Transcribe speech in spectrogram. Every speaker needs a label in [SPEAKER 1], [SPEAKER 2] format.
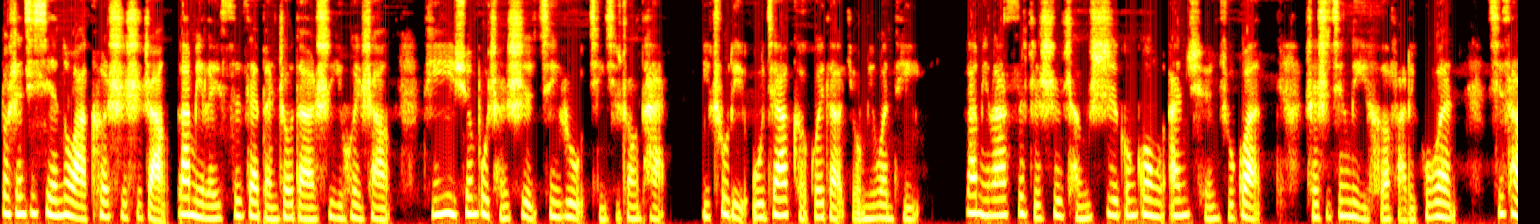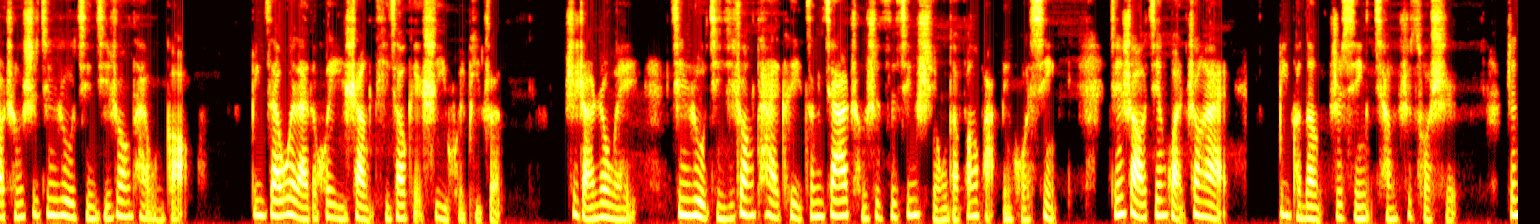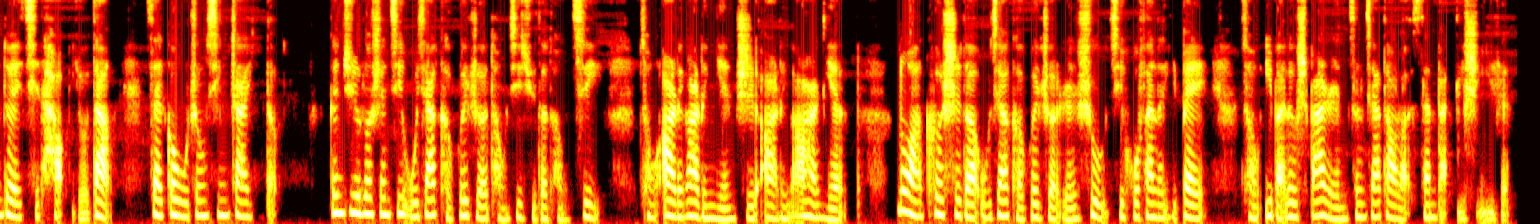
[SPEAKER 1] 洛杉矶县诺瓦克市市长拉米雷斯在本周的市议会上提议宣布城市进入紧急状态，以处理无家可归的游民问题。拉米拉斯指示城市公共安全主管、城市经理和法律顾问起草城市进入紧急状态文稿，并在未来的会议上提交给市议会批准。市长认为，进入紧急状态可以增加城市资金使用的方法灵活性，减少监管障碍，并可能执行强制措施。针对乞讨、游荡、在购物中心扎营等。根据洛杉矶无家可归者统计局的统计，从2020年至2022年，诺瓦克市的无家可归者人数几乎翻了一倍，从168人增加到了311人。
